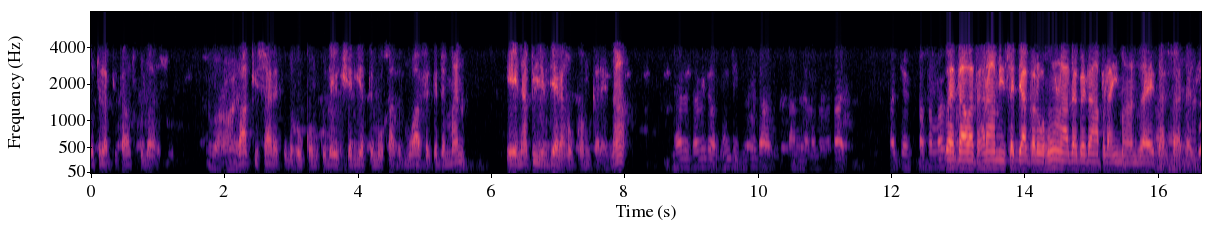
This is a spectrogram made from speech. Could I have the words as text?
مطلق اطاعت خدا رسول باقی سارے تو حکم کو دیکھ شریعت موافق دے من اے نہ پیر جرا حکم کرے نہ۔ وہ دعوت حرامی سجا کرو ہون آدھا بیٹا اپنا ایمان ضائع کر سکتا جی۔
